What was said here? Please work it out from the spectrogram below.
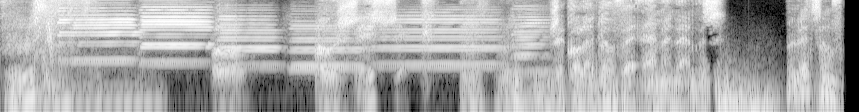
Hmm? Mhm. Czekoladowe M&M's. Lecą w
